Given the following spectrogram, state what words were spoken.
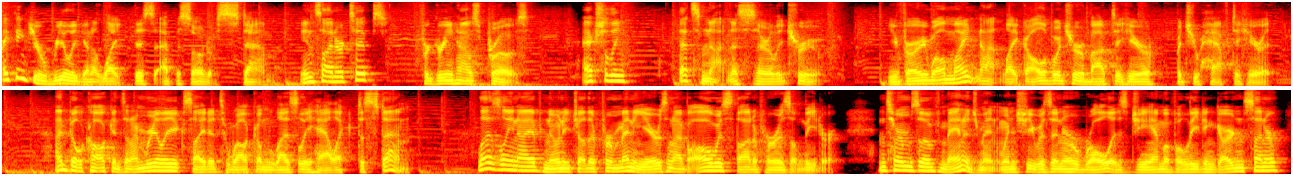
I think you're really going to like this episode of STEM Insider Tips for Greenhouse Pros. Actually, that's not necessarily true. You very well might not like all of what you're about to hear, but you have to hear it. I'm Bill Calkins, and I'm really excited to welcome Leslie Halleck to STEM. Leslie and I have known each other for many years, and I've always thought of her as a leader. In terms of management, when she was in her role as GM of a leading garden center,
